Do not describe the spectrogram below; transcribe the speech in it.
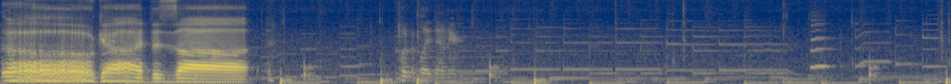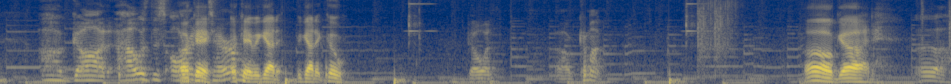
Oh god, this is uh Putting a plate down here. Oh god, how is this already Okay, terrible? okay, we got it. We got it. Go. Going. Oh, come on. Oh god. Ugh.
